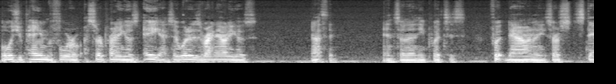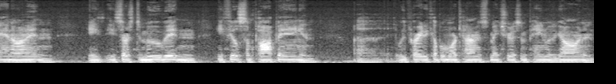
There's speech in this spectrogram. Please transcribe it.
what was your pain before I started praying?" He goes, eight. I said, "What is it right now?" And he goes, "Nothing." And so then he puts his foot down and he starts to stand on it, and he he starts to move it, and he feels some popping, and uh, we prayed a couple more times to make sure some pain was gone, and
